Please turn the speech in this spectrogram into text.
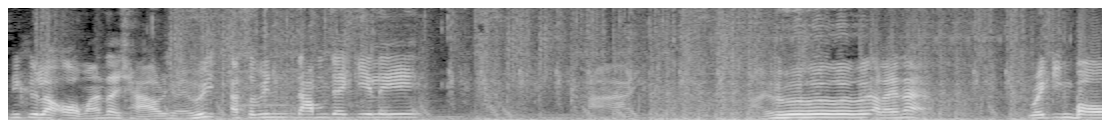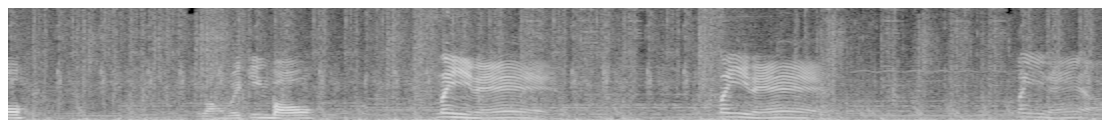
นี่คือเราออกมาตั้งแต่เช้าเลยใช่ไหมเฮ้ยอัศวินดำใจเกเร เฮ้ยเฮ้ยเฮ้ยอะไรน่ะ breaking ball ระวัง breaking ball นี่แน่นี่แน่นี่แน่เอา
